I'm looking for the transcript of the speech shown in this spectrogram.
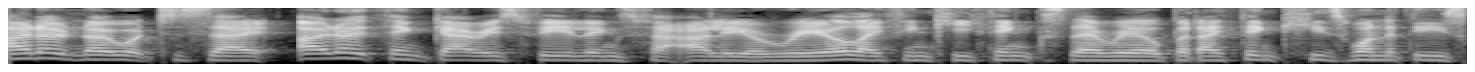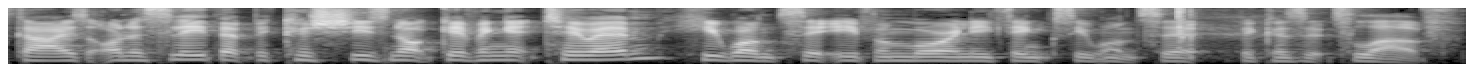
I don't know what to say. I don't think Gary's feelings for Ali are real. I think he thinks they're real, but I think he's one of these guys, honestly, that because she's not giving it to him, he wants it even more and he thinks he wants it because it's love.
